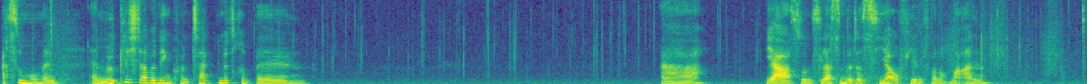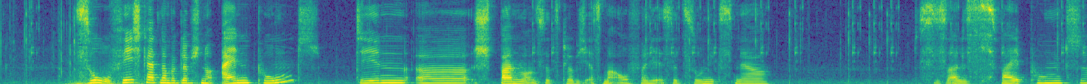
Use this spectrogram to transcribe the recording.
Achso, Moment. Ermöglicht aber den Kontakt mit Rebellen. Aha. Ja, sonst lassen wir das hier auf jeden Fall nochmal an. So, Fähigkeiten haben wir, glaube ich, nur einen Punkt. Den äh, spannen wir uns jetzt, glaube ich, erstmal auf, weil hier ist jetzt so nichts mehr. Das ist alles zwei Punkte.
